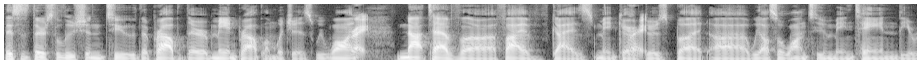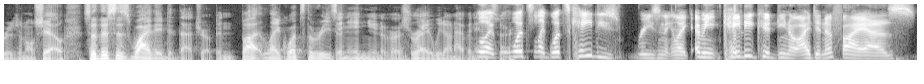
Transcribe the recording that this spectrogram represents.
this is their solution to the problem, their main problem, which is we want right, not to have uh, five guys main characters, but uh, we also want to maintain the original show. So this is why they did that trope. And but like, what's the reason in universe? Right? We don't have any like answer. what's like what's Katie's reasoning? Like I mean, Katie could you know identify as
